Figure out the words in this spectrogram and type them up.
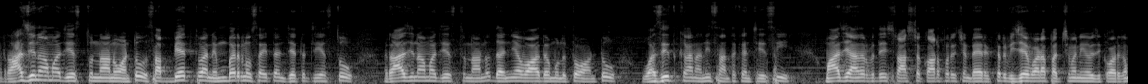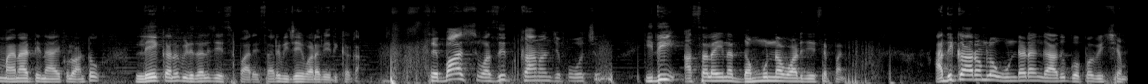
రాజీనామా చేస్తున్నాను అంటూ సభ్యత్వ నెంబర్ను సైతం జత చేస్తూ రాజీనామా చేస్తున్నాను ధన్యవాదములతో అంటూ వజీద్ ఖాన్ అని సంతకం చేసి మాజీ ఆంధ్రప్రదేశ్ రాష్ట్ర కార్పొరేషన్ డైరెక్టర్ విజయవాడ పశ్చిమ నియోజకవర్గం మైనార్టీ నాయకులు అంటూ లేఖను విడుదల చేసి పారేశారు విజయవాడ వేదికగా. సెబాష్ వజీద్ ఖాన్ అని చెప్పవచ్చు. ఇది అసలైన దమ్మున్నవాడు చేసే పని. అధికారంలో ఉండడం కాదు గొప్ప విషయం.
